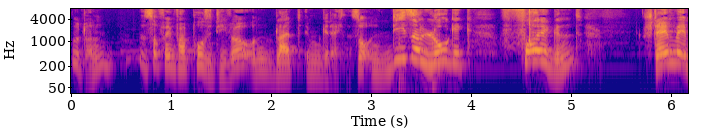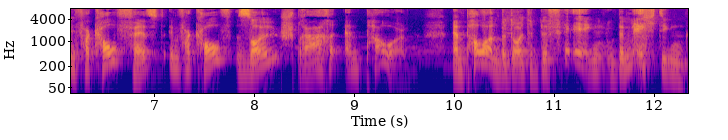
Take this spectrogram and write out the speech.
Gut, dann ist es auf jeden Fall positiver und bleibt im Gedächtnis. So, und dieser Logik folgend stellen wir im Verkauf fest, im Verkauf soll Sprache empowern. Empowern bedeutet befähigen, bemächtigen,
